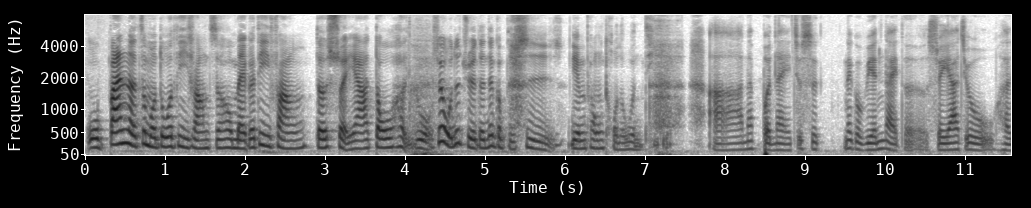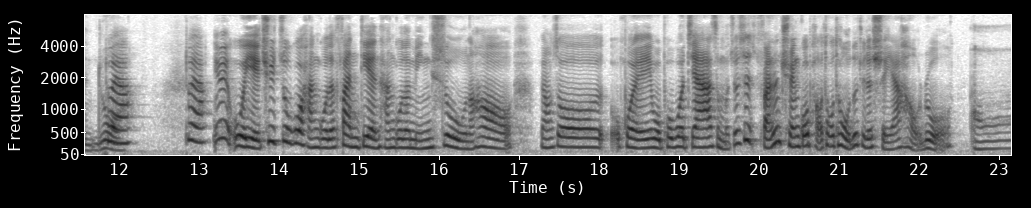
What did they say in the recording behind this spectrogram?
我搬了这么多地方之后，每个地方的水压都很弱，所以我就觉得那个不是莲蓬头的问题 啊。那本来就是那个原来的水压就很弱。对啊。对啊，因为我也去住过韩国的饭店、韩国的民宿，然后比方说回我婆婆家什么，就是反正全国跑透透，我都觉得水压好弱哦。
